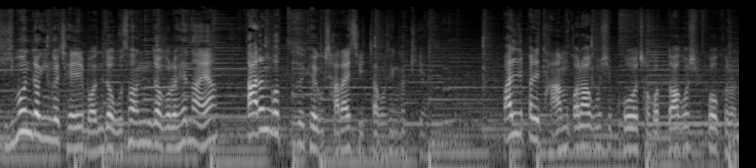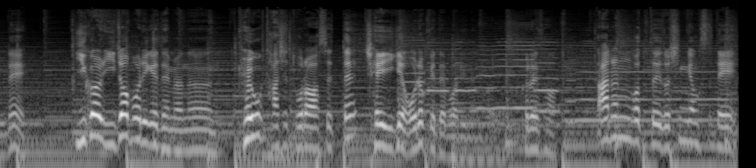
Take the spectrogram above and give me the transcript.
기본적인 걸 제일 먼저 우선적으로 해놔야 다른 것들도 결국 잘할 수 있다고 생각해요. 빨리빨리 다음 걸 하고 싶고 저것도 하고 싶고 그런데 이걸 잊어버리게 되면은 결국 다시 돌아왔을 때 제일 이게 어렵게 돼 버리는 거예요. 그래서 다른 것들도 신경 쓰되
